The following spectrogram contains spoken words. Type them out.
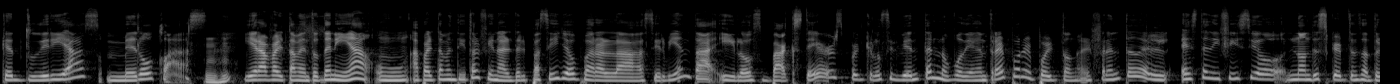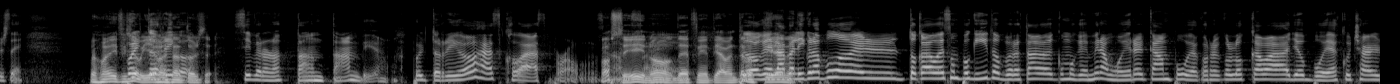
que tú dirías middle class. Y el apartamento tenía un apartamentito al final del pasillo para la sirvienta y los backstairs, porque los sirvientes no podían entrar por el portón al frente de este edificio nondescript en Santurce. Pues un edificio viejo en Santurce. Sí, pero no tan, tan viejo. Puerto Rico has class problems. Oh, sí, no, definitivamente. Lo que la película pudo haber tocado eso un poquito, pero está como que, mira, voy a ir al campo, voy a correr con los caballos, voy a escuchar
